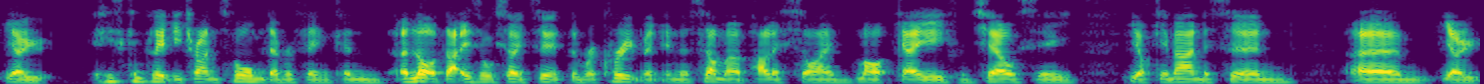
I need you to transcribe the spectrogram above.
you know he's completely transformed everything. And a lot of that is also to the recruitment in the summer. Palace signed Marc Guéhi from Chelsea, Joachim Andersen, um, you know,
